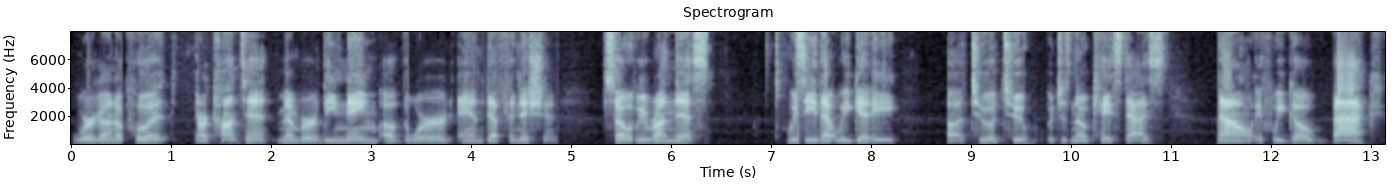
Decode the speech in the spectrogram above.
we're going to put in our content, remember, the name of the word and definition. So if we run this, we see that we get a uh, 202, which is no case status. Now, if we go back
